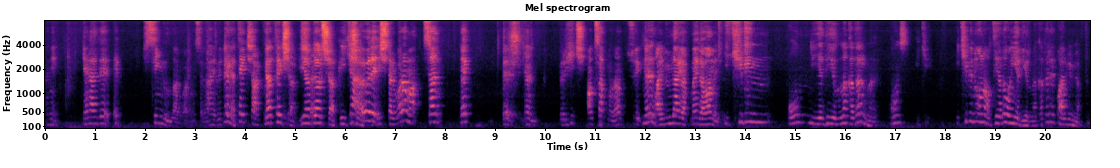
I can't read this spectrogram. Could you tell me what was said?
hani genelde hep single'lar var mesela. Hani bir tek, Evet. tek şarkı. Ya tek şarkı, ya işler. dört şarkı, iki Yani şarkı. öyle işler var ama sen hep e, yani böyle hiç aksatmadan sürekli Evet. albümler yapmaya devam ediyorsun. 2017 yılına kadar mı? 12, 2016 ya da 17 yılına kadar hep albüm yaptım.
